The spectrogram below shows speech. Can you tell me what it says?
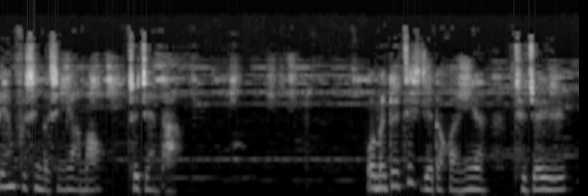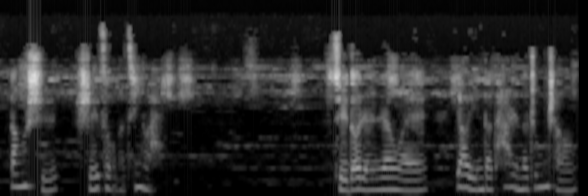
颠覆性的新面貌去见他。我们对季节的怀念，取决于当时谁走了进来。许多人认为，要赢得他人的忠诚，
